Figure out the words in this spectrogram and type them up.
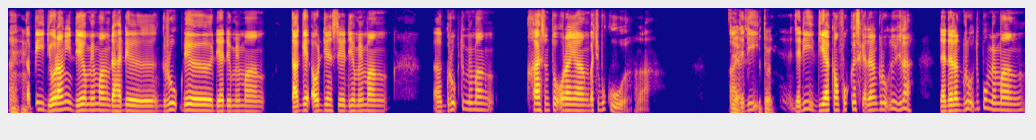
Kan? Mhm. Tapi dia orang ni dia memang dah ada group dia. Dia ada memang target audience dia. Dia memang uh, group tu memang khas untuk orang yang baca buku. Ha. Ha, Yes, jadi betul. jadi dia akan fokus kat dalam grup tu je lah. Dan dalam grup tu pun memang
